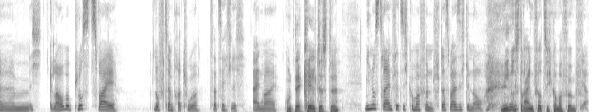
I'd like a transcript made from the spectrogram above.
Ähm, ich glaube plus zwei Lufttemperatur tatsächlich einmal. Und der kälteste? Minus 43,5, das weiß ich genau. Minus 43,5. Ja.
